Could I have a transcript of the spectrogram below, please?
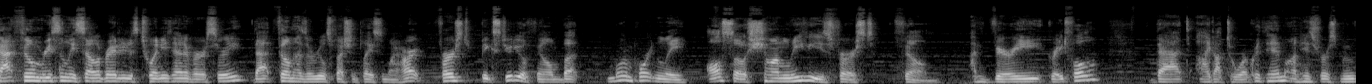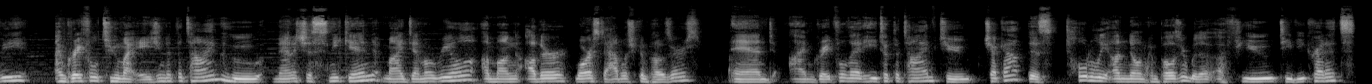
That film recently celebrated its 20th anniversary. That film has a real special place in my heart. First big studio film, but more importantly, also Shawn Levy's first film. I'm very grateful that I got to work with him on his first movie. I'm grateful to my agent at the time who managed to sneak in my demo reel among other more established composers. And I'm grateful that he took the time to check out this totally unknown composer with a, a few TV credits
